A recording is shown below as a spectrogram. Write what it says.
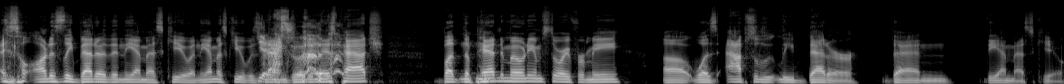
is honestly better than the MSQ, and the MSQ was Yes. damn good in this patch. But the Mhm. Pandemonium story for me uh, was absolutely better than the MSQ.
